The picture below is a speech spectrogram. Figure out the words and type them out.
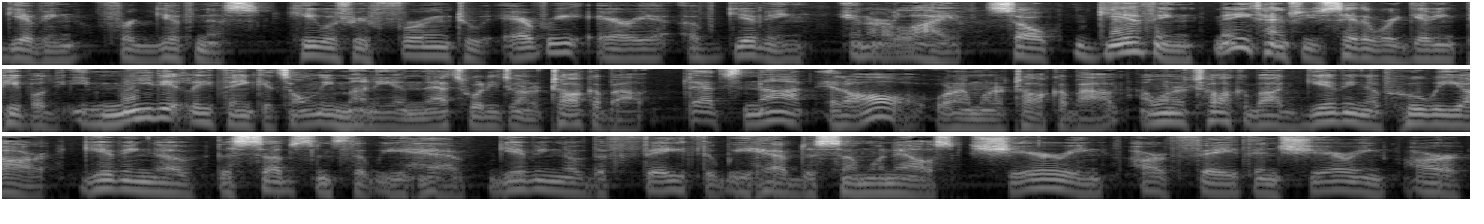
giving forgiveness. He was referring to every area of giving in our life. So, giving, many times when you say the word giving, people immediately think it's only money and that's what he's going to talk about. That's not at all what I want to talk about. I want to talk about giving of who we are, giving of the substance that we have, giving of the faith that we have to someone else, sharing our faith and sharing our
